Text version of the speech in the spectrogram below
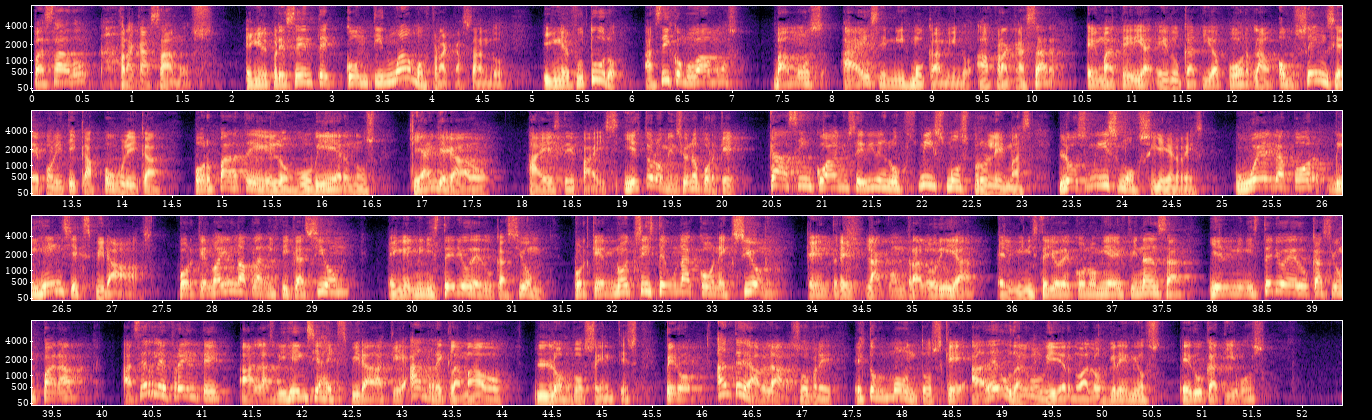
pasado fracasamos. En el presente continuamos fracasando. Y en el futuro, así como vamos, vamos a ese mismo camino, a fracasar en materia educativa por la ausencia de política pública por parte de los gobiernos que han llegado a este país. Y esto lo menciono porque cada cinco años se viven los mismos problemas, los mismos cierres, huelga por vigencia expiradas, porque no hay una planificación en el Ministerio de Educación, porque no existe una conexión entre la Contraloría, el Ministerio de Economía y Finanza y el Ministerio de Educación para hacerle frente a las vigencias expiradas que han reclamado los docentes. Pero antes de hablar sobre estos montos que adeuda el gobierno a los gremios educativos,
